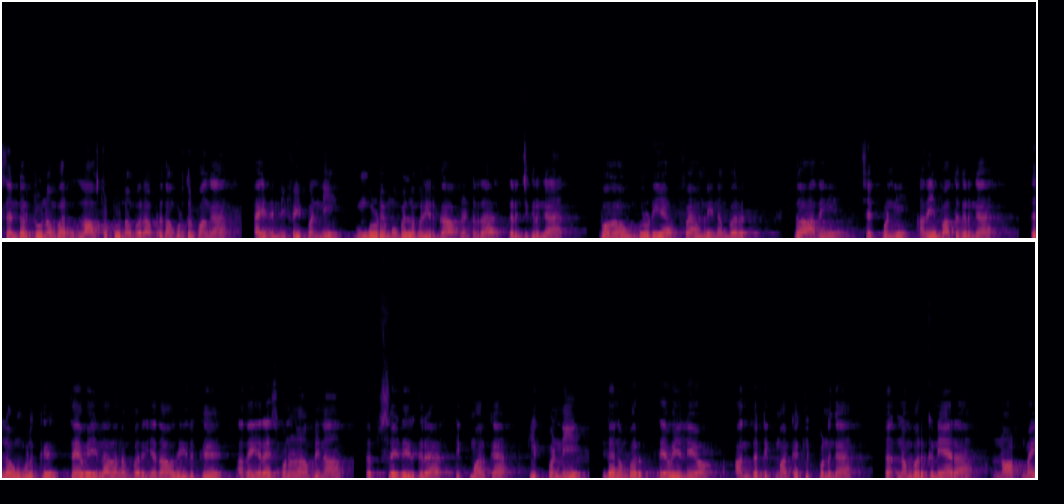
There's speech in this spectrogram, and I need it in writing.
centre two number last two number அப்படி தான் கொடுத்துருப்பாங்க. ஐடென்டிஃபை பண்ணி உங்களுடைய மொபைல் நம்பர் இருக்கா அப்படின்றத தெரிஞ்சுக்கிறங்க போக உங்களுடைய ஃபேமிலி நம்பர் இதோ அதையும் செக் பண்ணி அதையும் பார்த்துக்கிறங்க இதில் உங்களுக்கு தேவையில்லாத நம்பர் ஏதாவது இருக்குது அதை எரேஸ் பண்ணணும் அப்படின்னா லெஃப்ட் சைடு இருக்கிற டிக் மார்க்கை கிளிக் பண்ணி எந்த நம்பர் தேவையில்லையோ அந்த டிக் மார்க்கை கிளிக் பண்ணுங்கள் நம்பருக்கு நேராக நாட் மை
